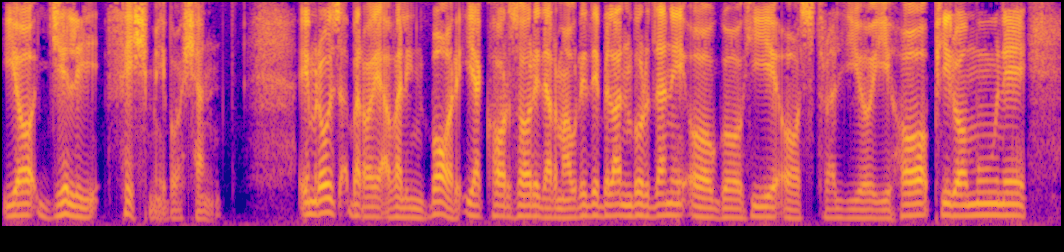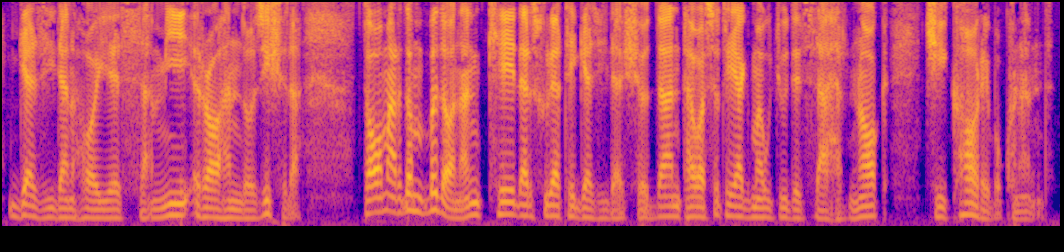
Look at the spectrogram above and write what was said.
یا جلی فش می باشند. امروز برای اولین بار یک کارزار در مورد بلند بردن آگاهی استرالیایی ها پیرامون گزیدن های سمی راه اندازی شده تا مردم بدانند که در صورت گزیده شدن توسط یک موجود زهرناک چی کار بکنند.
